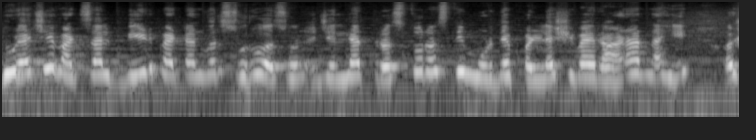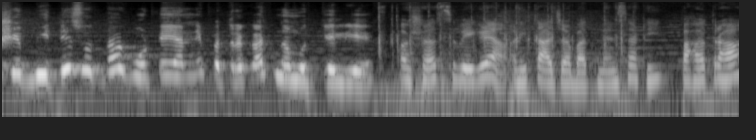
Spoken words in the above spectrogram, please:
धुळ्याची वाटचाल बीड पॅटर्नवर सुरू असून जिल्ह्यात रस्तोरस्ती मुर्दे पडल्याशिवाय राहणार नाही अशी भीती सुद्धा गोटे यांनी पत्रकात नमूद केली आहे. अशाच वेगळ्या आणि ताज्या बातम्यांसाठी पाहत रहा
